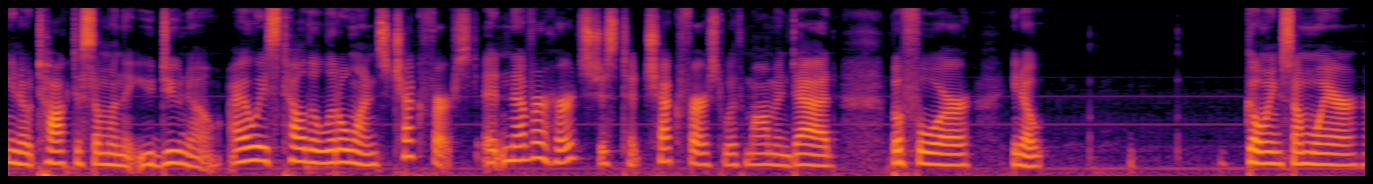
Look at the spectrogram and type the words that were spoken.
you know talk to someone that you do know. I always tell the little ones check first. It never hurts just to check first with mom and dad before you know going somewhere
